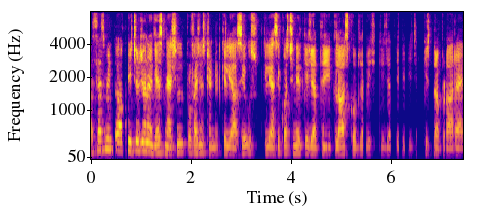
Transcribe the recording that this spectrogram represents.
اسیسمنٹ آف ٹیچر جو ہے نا اگینسٹ نیشنل پروفیشنل اسٹینڈرڈ کے لحاظ سے، اس کے لحاظ سے کوشچنر کیے جاتے ہیں کلاس کو آبزرویشن کی جاتی ہے کہ ٹیچر کس طرح پڑھا رہا ہے۔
